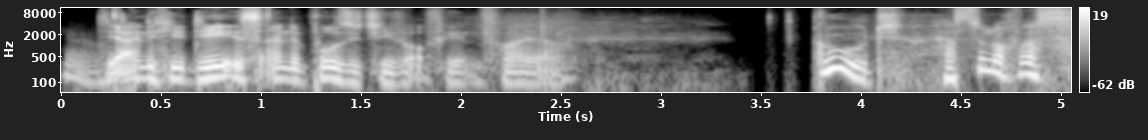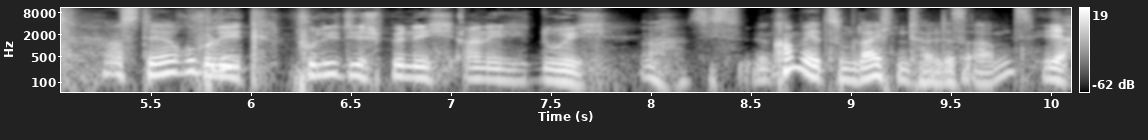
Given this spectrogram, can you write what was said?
Ja. die eigentliche Idee ist eine positive auf jeden Fall, ja. Gut, hast du noch was aus der Rubrik? Polit politisch bin ich eigentlich durch. Ach, siehst du, dann kommen wir jetzt zum leichten Teil des Abends. Ja.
